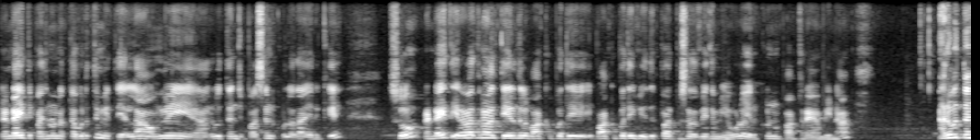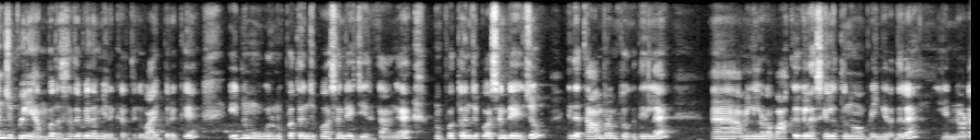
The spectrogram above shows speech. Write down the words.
ரெண்டாயிரத்தி பதினொன்றை தவிர்த்து மித்த எல்லாமே அறுபத்தஞ்சு பர்சன்ட்குள்ளே தான் இருக்குது ஸோ ரெண்டாயிரத்தி இருபத்தி நாலு தேர்தல் வாக்குப்பதிவு வாக்குப்பதிவு எதிர்பார்ப்பு சதவீதம் எவ்வளோ இருக்குன்னு பார்க்குறேன் அப்படின்னா அறுபத்தஞ்சு புள்ளி ஐம்பது சதவீதம் இருக்கிறதுக்கு வாய்ப்பு இருக்குது இன்னும் ஒரு முப்பத்தஞ்சு பர்சன்டேஜ் இருக்காங்க. முப்பத்தஞ்சு பர்சன்டேஜும் இந்த தாம்பரம் தொகுதியில் அவங்களோட வாக்குகளை செலுத்தணும் அப்படிங்கிறதுல என்னோட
